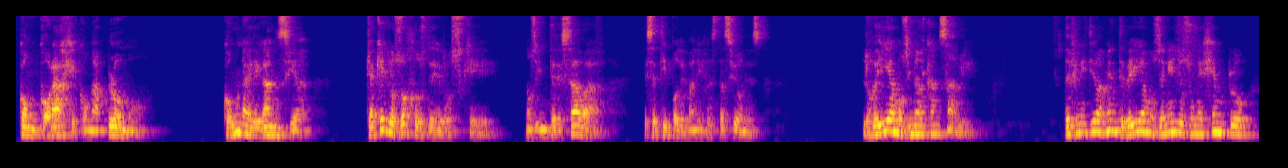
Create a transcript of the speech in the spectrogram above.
con coraje, con aplomo, con una elegancia que aquellos ojos de los que nos interesaba ese tipo de manifestaciones, lo veíamos inalcanzable. Definitivamente veíamos en ellos un ejemplo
